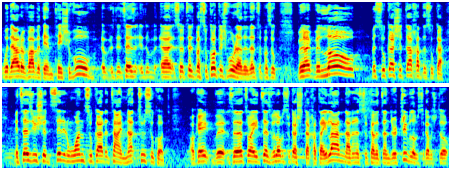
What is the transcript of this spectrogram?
without a vav at the end. Teshvu, it says, uh, so it says basukot teshvu rather, that's the pasuk. Velo, basukah shetachat sukkah. It says you should sit in one sukkah at a time, not two sukkot. Okay, so that's why it says v'lo b'sukkah shetachat ha'ilan, not in a sukkah that's under a tree, v'lo b'sukkah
